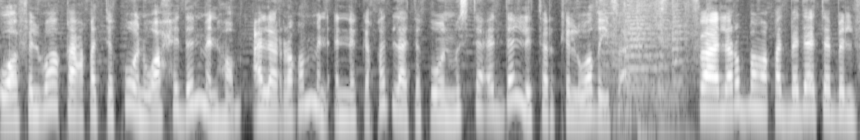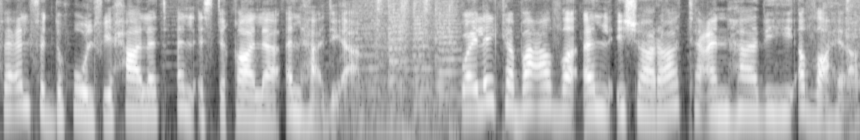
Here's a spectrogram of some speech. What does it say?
وفي الواقع قد تكون واحدا منهم على الرغم من أنك قد لا تكون مستعدا لترك الوظيفة. فلربما قد بدأت بالفعل في الدخول في حالة الاستقالة الهادئة. واليك بعض الإشارات عن هذه الظاهرة.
